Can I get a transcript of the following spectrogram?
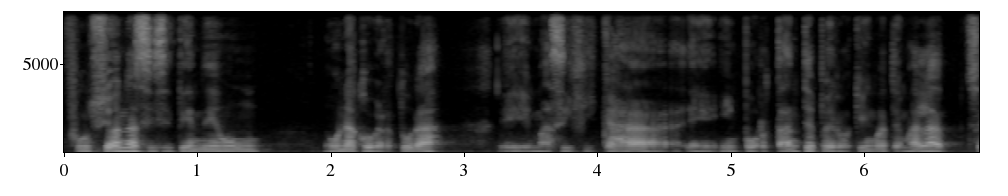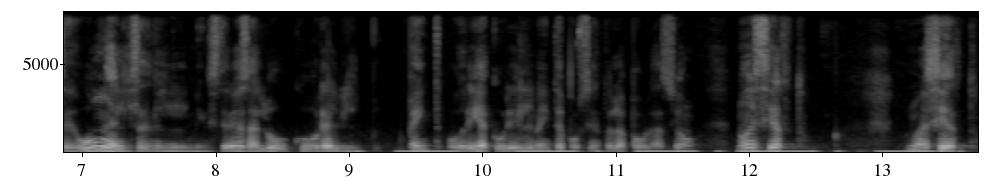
funciona si se tiene una cobertura eh, masificada eh, importante, pero aquí en Guatemala, según el, Ministerio de Salud, cubre el 20, podría cubrir el 20% de la población. No es cierto, no es cierto.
